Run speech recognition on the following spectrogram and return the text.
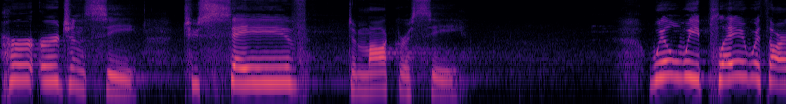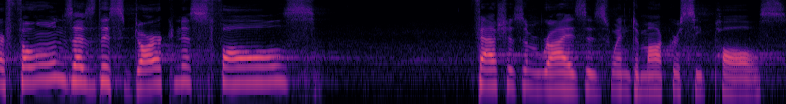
Her urgency to save democracy. Will we play with our phones as this darkness falls? Fascism rises when democracy palls.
